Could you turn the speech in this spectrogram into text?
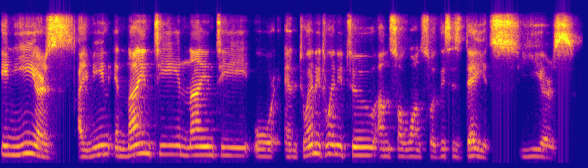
in years. I mean in 1990 or in 2022 and so on. So this is dates, years.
